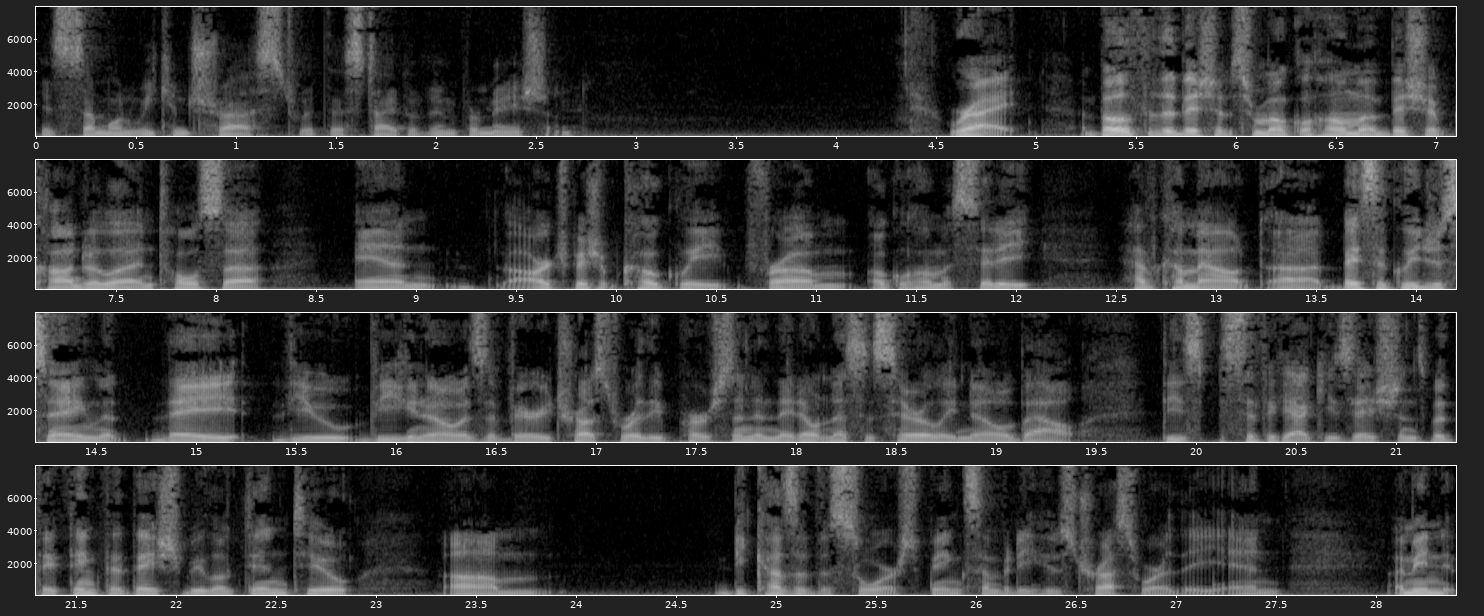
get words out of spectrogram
is someone we can trust with this type of information." Right. Both of the bishops from Oklahoma, Bishop Konderla in Tulsa and Archbishop Coakley from Oklahoma City, have come out uh, basically just saying that they view Vigano as a very trustworthy person and they don't necessarily know about these specific accusations, but they think that they should be looked into um, because of the source being somebody who's trustworthy. And I mean,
